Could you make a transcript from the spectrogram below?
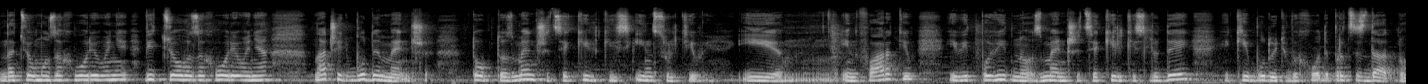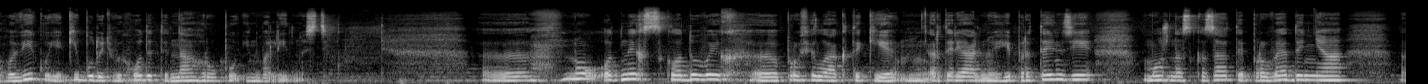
на цьому захворюванні, від цього захворювання, значить буде менше. Тобто зменшиться кількість інсультів і інфарктів, і відповідно зменшиться кількість людей, які будуть виходити працездатного віку, які будуть виходити на групу інвалідності. Е, Ну, одних з складових е, профілактики артеріальної гіпертензії можна сказати проведення е,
